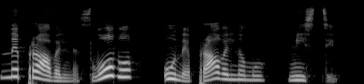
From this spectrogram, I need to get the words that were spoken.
неправильне слово у неправильному місці.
